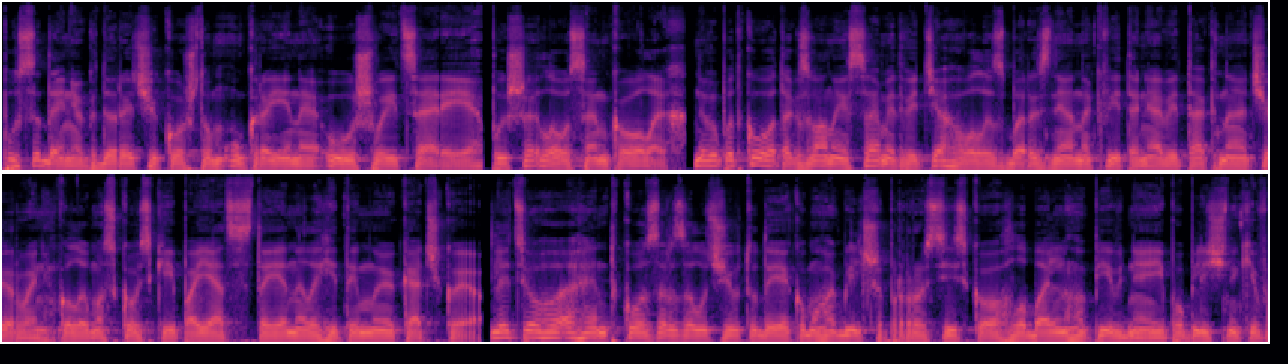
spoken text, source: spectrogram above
Посиденьок, до речі, коштом України у Швейцарії. Пише Лаусенко Олег. Не випадково так званий саміт відтягували з березня на квітень, а відтак на червень, коли московський паяц стає нелегітимною качкою. Для цього агент Козир залучив туди якомога більше проросійського глобального півдня і поплічників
